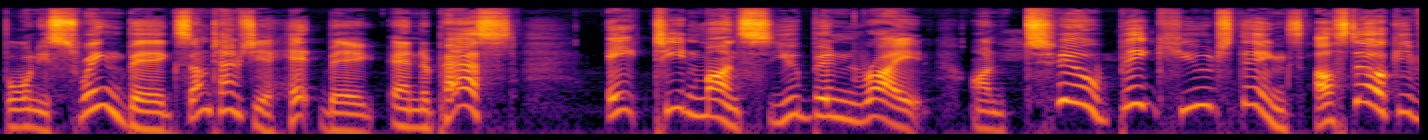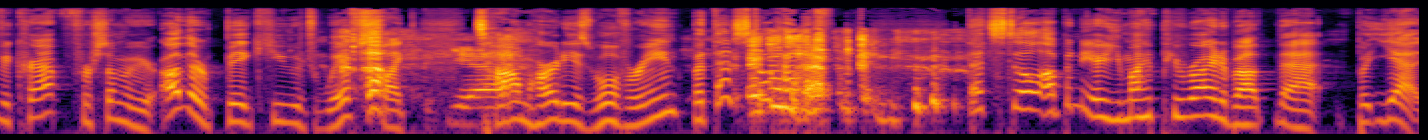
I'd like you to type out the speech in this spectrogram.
but when you swing big, sometimes you hit big. And the past 18 months, you've been right on two big, huge things. I'll still give you crap for some of your other big, huge whiffs, like Yeah. Tom Hardy as Wolverine, but that's still that's still up in the air. You might be right about that. But yeah,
